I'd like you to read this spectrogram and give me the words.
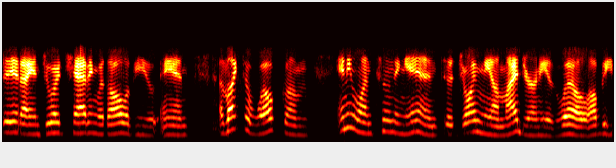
Sid. I enjoyed chatting with all of you, and I'd like to welcome anyone tuning in to join me on my journey as well. I'll be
